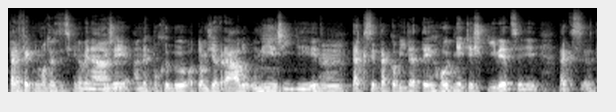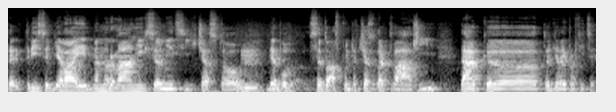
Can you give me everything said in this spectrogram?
perfektní motoristický novináři mm. a nepochybuju o tom, že v reálu umí řídit, mm. tak si takovýhle ty hodně těžké věci, tak, které se dělají na normálních silnicích často, mm. nebo se to aspoň tak často tak tváří, tak uh, to dělají profíci.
